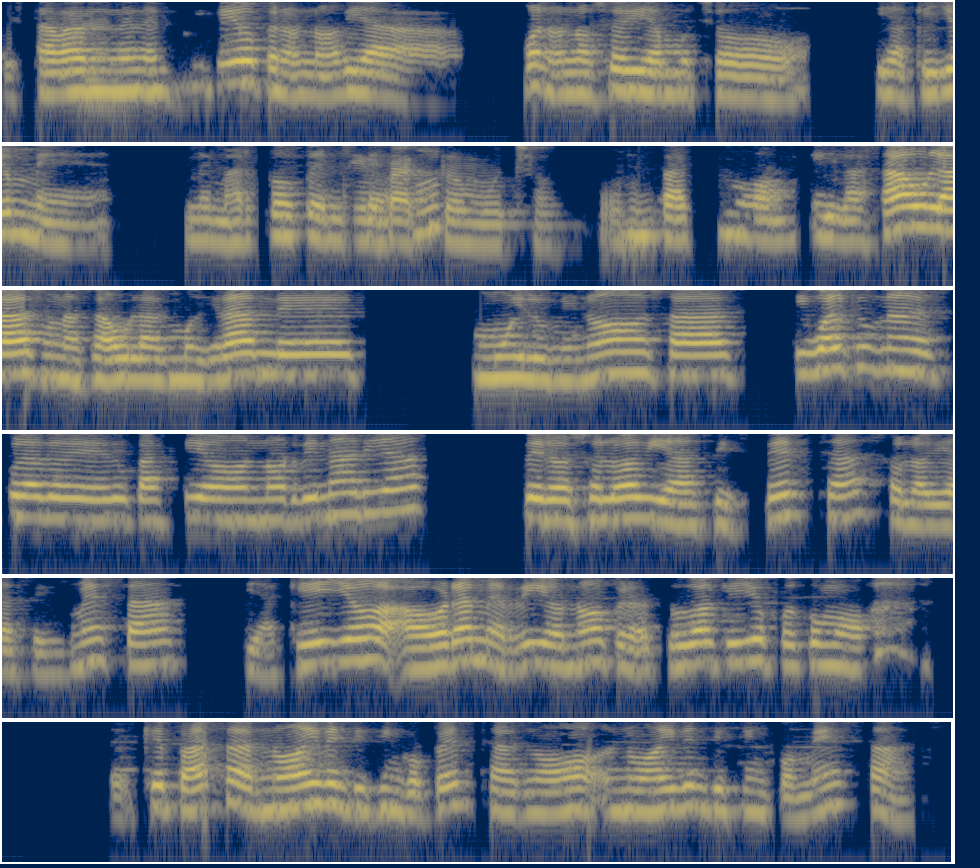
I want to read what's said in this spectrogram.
Estaban en el sitio, pero no había, bueno, no se oía mucho y aquello me, me marcó, pensé. Impactó mucho. Y las aulas, unas aulas muy grandes, muy luminosas, igual que una escuela de educación ordinaria, pero solo había seis perchas, solo había seis mesas, y aquello, ahora me río, ¿no? Pero todo aquello fue como, ¿qué pasa? No hay 25 perchas, no, no hay 25 mesas.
